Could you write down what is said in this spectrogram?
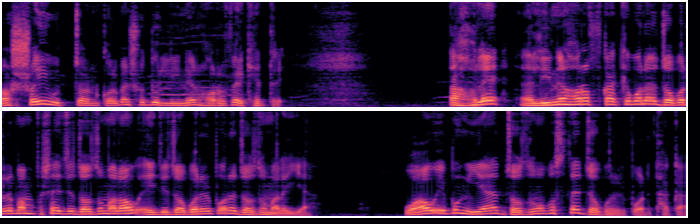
রস্যই উচ্চারণ করবেন শুধু লিনের হরফের ক্ষেত্রে। তাহলে, লিনের হরফ কাকে বলে? জবরের বাম পাশে যে জজমালাও এই যে জবরের পরে জজমালা ইয়া ওয়াও এবং ইয়া জজম অবস্থায় জবরের পরে থাকা।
